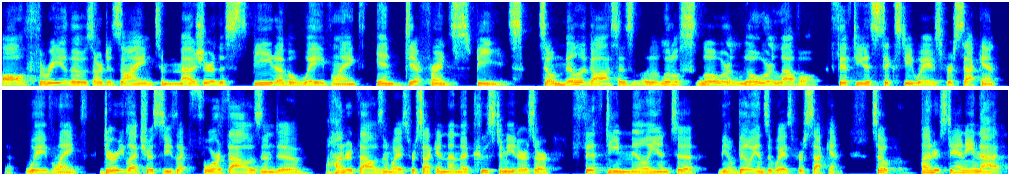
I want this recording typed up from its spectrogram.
All three of those are designed to measure the speed of a wavelength in different speeds. So milligauss is a little slower, lower level, 50 to 60 waves per second wavelength. Dirty electricity is like 4,000 to 100,000 waves per second. Then the acoustimeters are 50 million to you know billions of waves per second. So understanding that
